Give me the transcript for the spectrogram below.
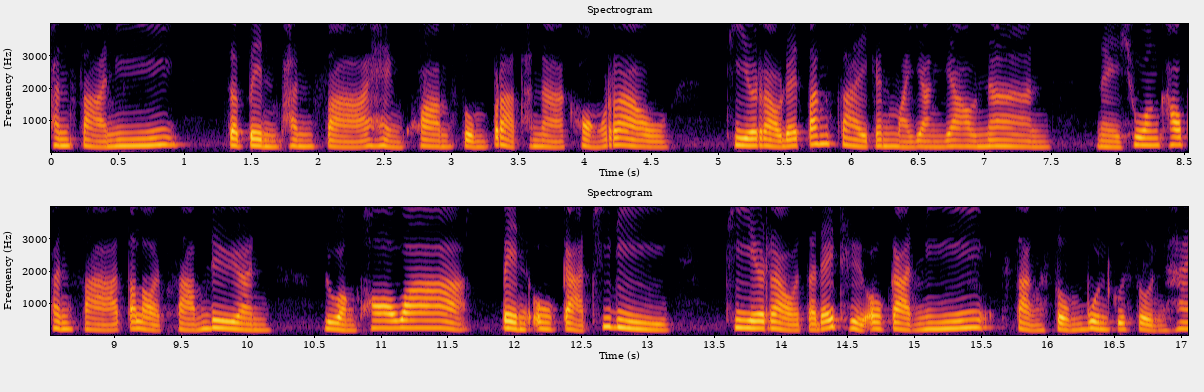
พรรษานี้จะเป็นพรรษาแห่งความสมปรารถนาของเรา ที่เราได้ตั้งใจกันมาอย่างยาวนาน ในช่วงเข้าพรรษาตลอด 3 เดือน หลวงพ่อว่าเป็นโอกาสที่ดี ที่เราจะได้ถือโอกาสนี้สั่งสมบุญกุศลให้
